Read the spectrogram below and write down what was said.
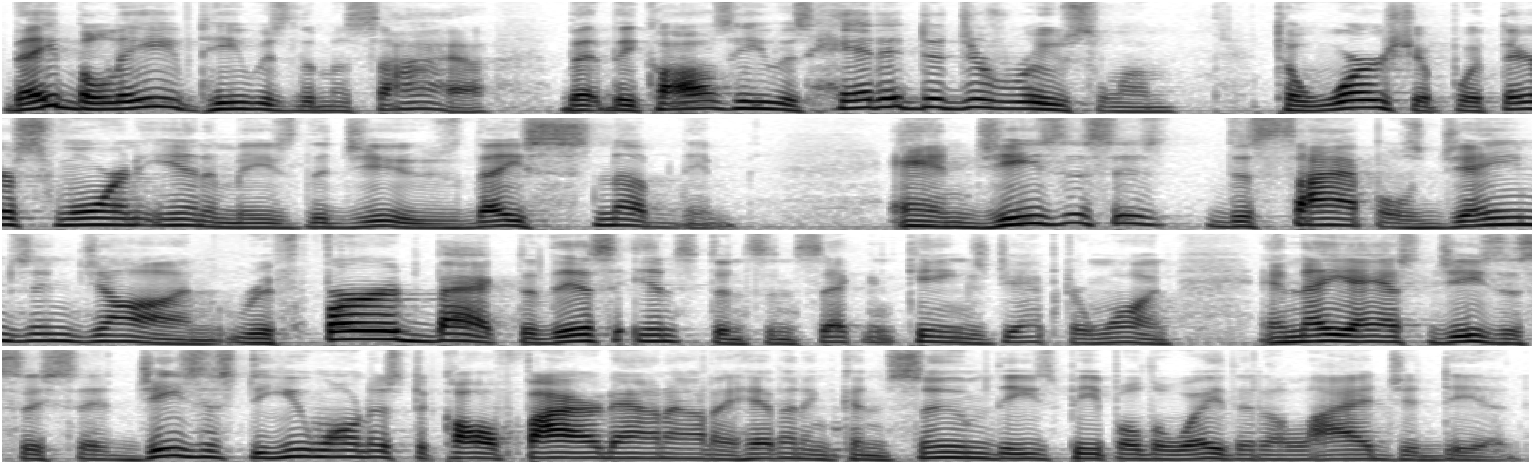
They believed he was the Messiah, but because he was headed to Jerusalem to worship with their sworn enemies, the Jews, they snubbed him. And Jesus' disciples, James and John, referred back to this instance in 2 Kings chapter 1. And they asked Jesus, they said, Jesus, do you want us to call fire down out of heaven and consume these people the way that Elijah did?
